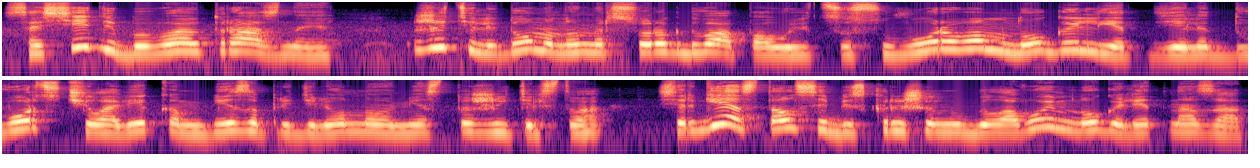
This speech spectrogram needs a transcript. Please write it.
Соседи бывают разные. Жители дома номер 42 по улице Суворова много лет делят двор с человеком без определенного места жительства. Сергей остался без крыши над головой много лет назад.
